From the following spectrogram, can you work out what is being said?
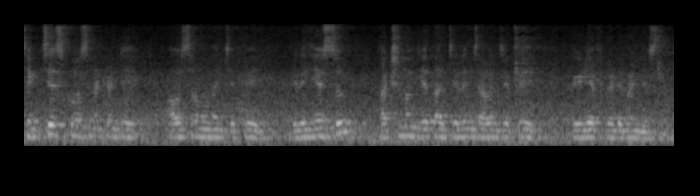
చెక్ చేసుకోవాల్సినటువంటి అవసరం ఉందని చెప్పి తెలియజేస్తూ తక్షణం జీతాలు చెల్లించాలని చెప్పి పీడిఎఫ్గా డిమాండ్ చేస్తున్నాం.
